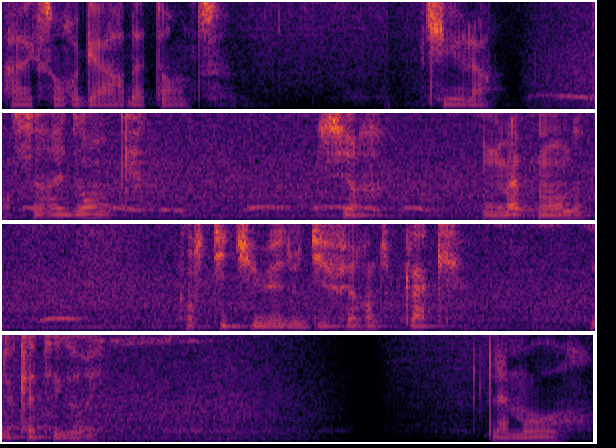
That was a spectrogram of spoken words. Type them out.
avec son regard d'attente, qui est là On serait donc sur une map monde constituée de différentes plaques de catégories. L'amour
